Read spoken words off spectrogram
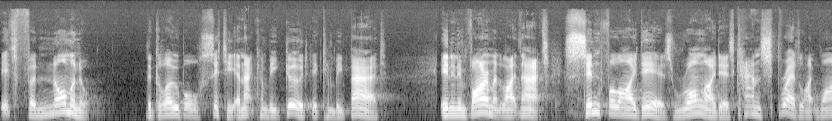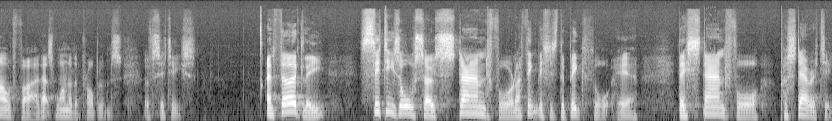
It's phenomenal, the global city, and that can be good, it can be bad. In an environment like that, sinful ideas, wrong ideas can spread like wildfire. That's one of the problems of cities. And thirdly, cities also stand for, and I think this is the big thought here, they stand for posterity.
